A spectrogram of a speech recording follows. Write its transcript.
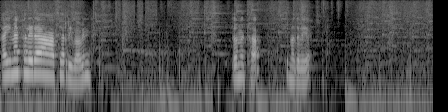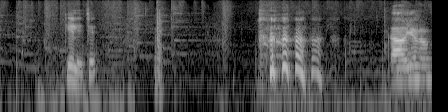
Hay una escalera hacia arriba, vente. ¿Dónde está? Que no te veo. ¿Qué leche? Estaba viendo.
